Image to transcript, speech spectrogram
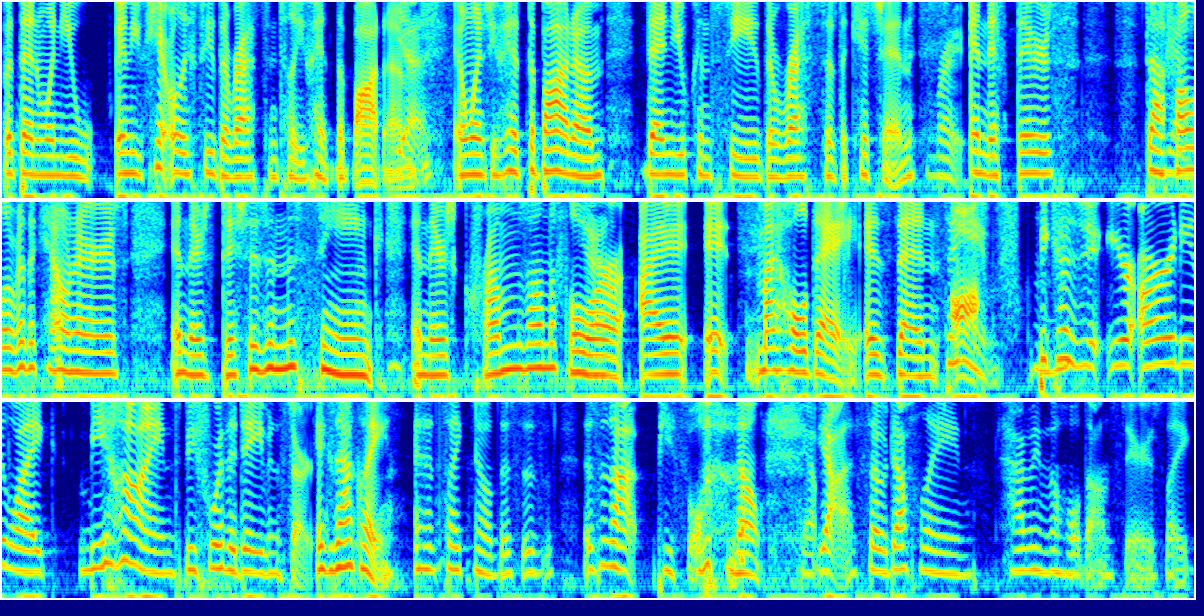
But then when you and you can't really see the rest until you hit the bottom. Yes. And once you hit the bottom, then you can see the rest of the kitchen. Right. And if there's stuff all over the counters and there's dishes in the sink and there's crumbs on the floor, Yes. I it my whole day is then same off. Mm-hmm. because y- you're already like behind before the day even starts. Exactly. And it's like, no, this is this is not peaceful. No. Yep. Yeah. So definitely having the whole downstairs like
